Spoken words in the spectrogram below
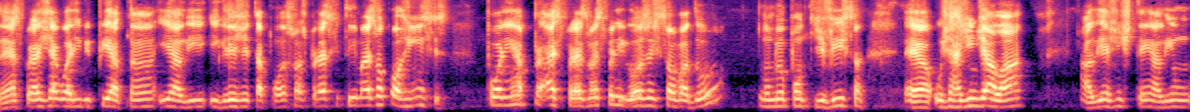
Né? As praias de Jaguaribe, Piatã e ali, Igreja de Itapuã, são as praias que têm mais ocorrências. Porém, as praias mais perigosas de Salvador, no meu ponto de vista, é o Jardim de Alá. Ali a gente tem ali um,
